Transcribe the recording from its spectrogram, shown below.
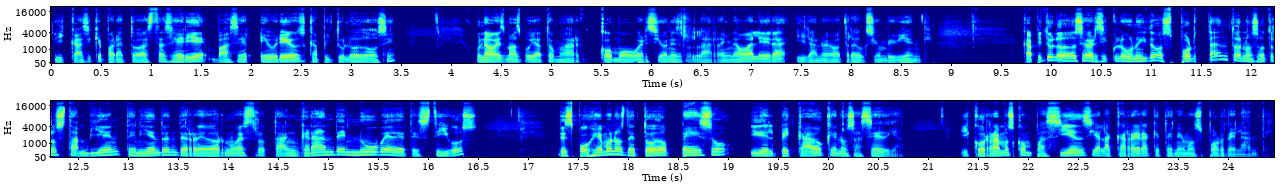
y casi que para toda esta serie va a ser Hebreos capítulo 12. Una vez más voy a tomar como versiones la Reina Valera y la nueva traducción viviente. Capítulo 12, versículo 1 y 2. Por tanto, nosotros también, teniendo en derredor nuestro tan grande nube de testigos, despojémonos de todo peso y del pecado que nos asedia, y corramos con paciencia la carrera que tenemos por delante.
